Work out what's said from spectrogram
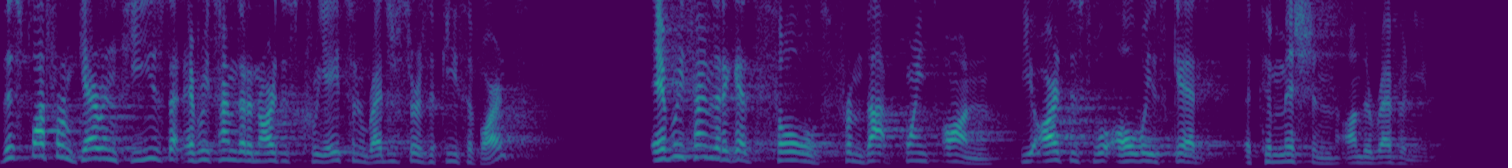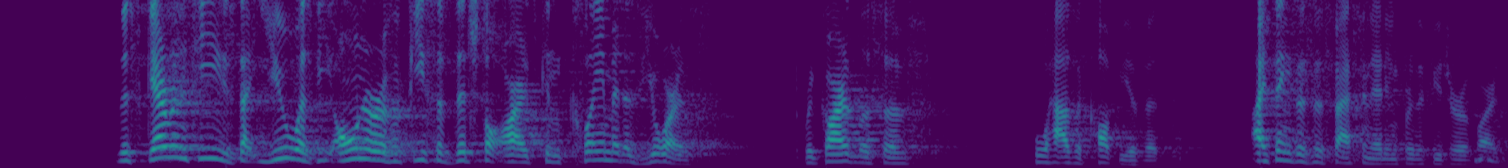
This platform guarantees that every time that an artist creates and registers a piece of art, every time that it gets sold from that point on, the artist will always get a commission on the revenue. This guarantees that you, as the owner of a piece of digital art, can claim it as yours, regardless of who has a copy of it. I think this is fascinating for the future of art.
